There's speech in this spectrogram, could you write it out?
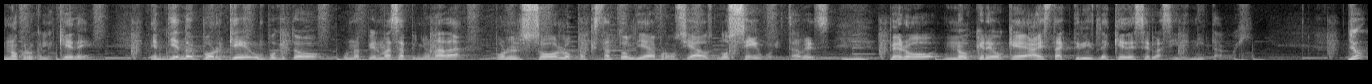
no creo que le quede. Entiendo el por qué un poquito una piel más apiñonada por el sol o porque están todo el día bronceados. No sé, güey, ¿sabes? Pero no creo que a esta actriz le quede ser la sirenita, güey. Yo,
